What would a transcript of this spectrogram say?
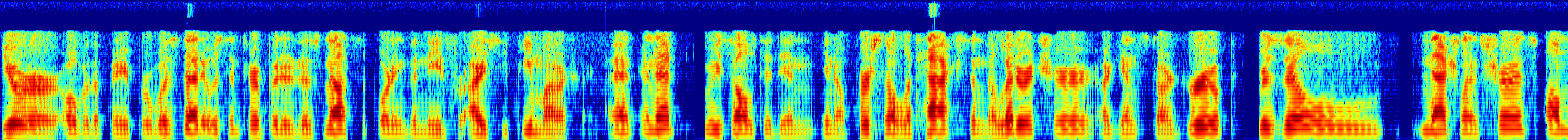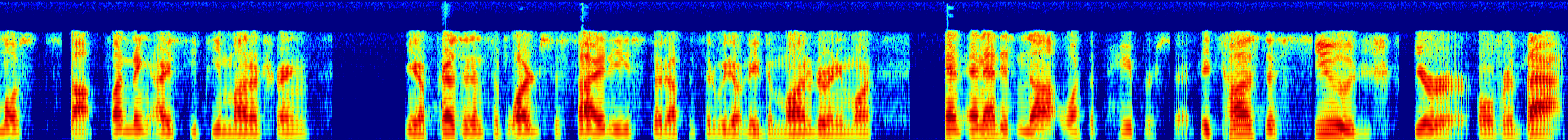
furor over the paper was that it was interpreted as not supporting the need for ICP monitoring, and, and that resulted in you know personal attacks in the literature against our group. Brazil National Insurance almost stopped funding ICP monitoring. You know, presidents of large societies stood up and said we don't need to monitor anymore. And, and that is not what the paper said. It caused a huge furor over that.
